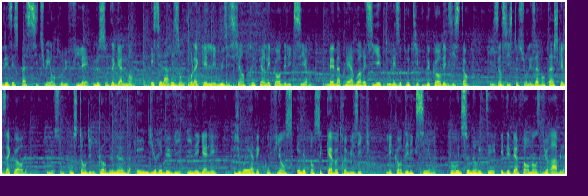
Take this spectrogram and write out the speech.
les espaces situés entre le filet le sont également. Et c'est la raison pour laquelle les musiciens préfèrent les cordes Elixir, même après avoir essayé tous les autres types de cordes existants. Ils insistent sur les avantages qu'elles accordent, le son constant d'une corde neuve et une durée de vie inégalée. Jouez avec confiance et ne pensez qu'à votre musique. Les cordes Elixir pour une sonorité et des performances durables.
